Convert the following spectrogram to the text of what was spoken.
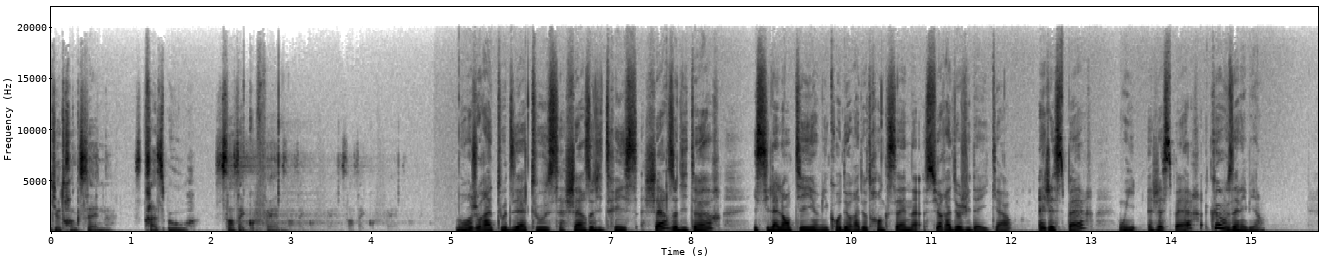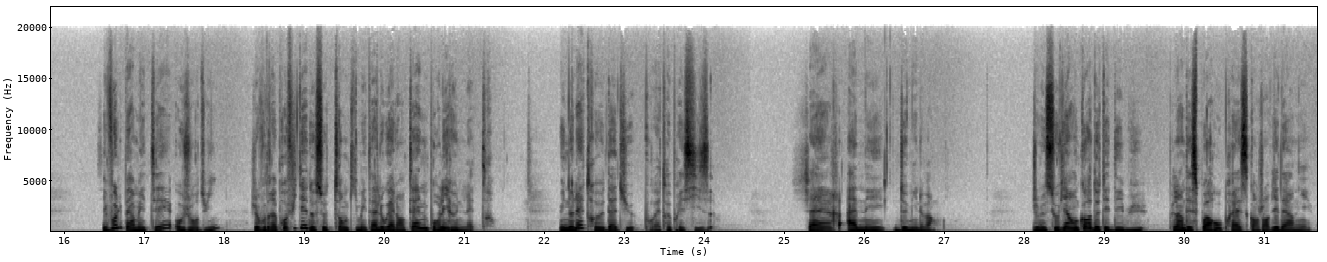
Radio Tranxène, Strasbourg, sans acouphènes. Bonjour à toutes et à tous, chères auditrices, chers auditeurs. Ici la lentille au micro de Radio Tranxène sur Radio Judaïka. Et j'espère, oui, j'espère que vous allez bien. Si vous le permettez, aujourd'hui, je voudrais profiter de ce temps qui m'est alloué à l'antenne pour lire une lettre. Une lettre d'adieu, pour être précise. Chère année 2020. Je me souviens encore de tes débuts, plein d'espoir ou presque en janvier dernier.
